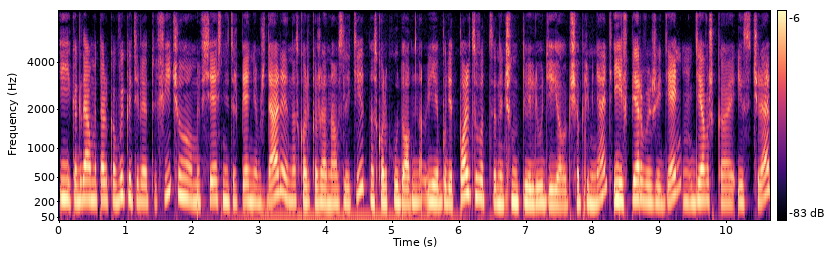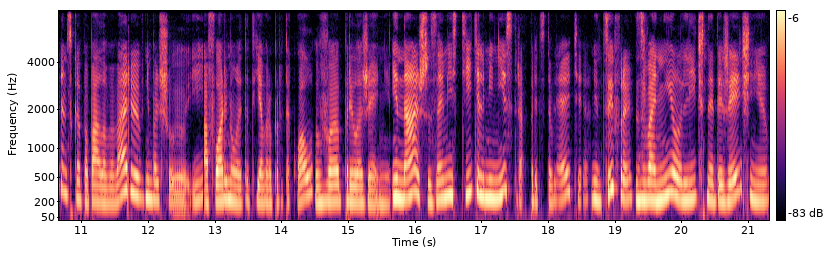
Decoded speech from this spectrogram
И когда мы только выкатили эту фичу, мы все с нетерпением ждали, насколько же она взлетит, насколько удобно ей будет пользоваться, начнут ли люди ее вообще применять. И в первый же день девушка из Челябинска попала в аварию в небольшую и оформила этот европротокол в приложении. И наш заместитель министра, представляете, Минцифры, звонил лично этой женщине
